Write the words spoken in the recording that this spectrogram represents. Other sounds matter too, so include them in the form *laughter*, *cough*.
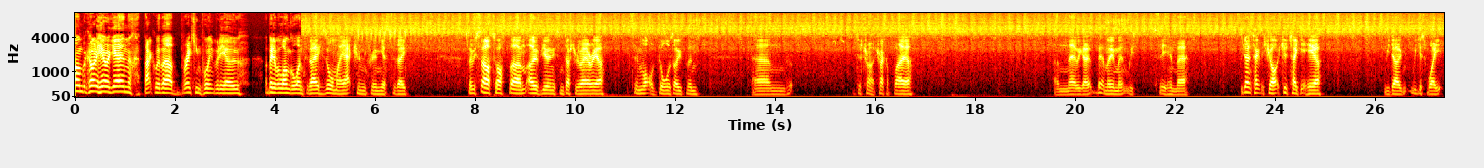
everyone, Bacardi here again, back with a breaking point video. A bit of a longer one today, this is all my action from yesterday. So we start off um, overviewing this industrial area, seeing a lot of doors open, and just trying to track a player. And there we go, bit of movement, we see him there. We don't take the shot, should take it here. We don't, we just wait.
